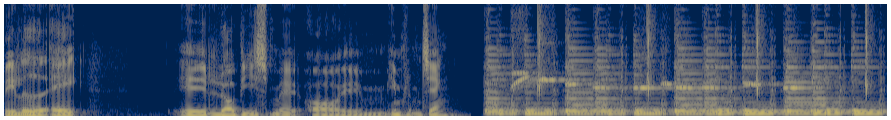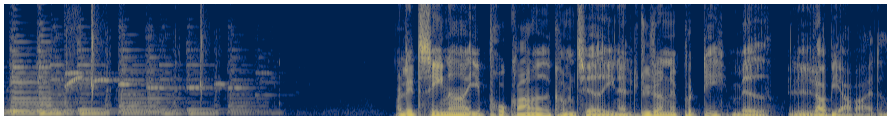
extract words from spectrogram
billede af øh, lobbyisme og øh, implementering. Og lidt senere i programmet kommenterede en af lytterne på det med lobbyarbejdet.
